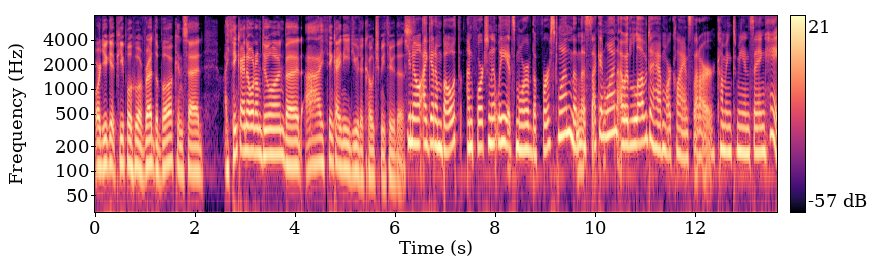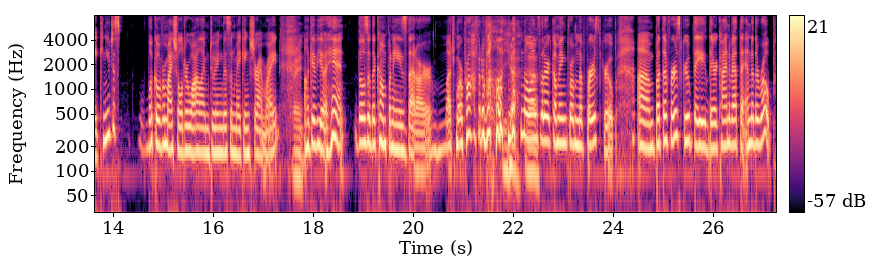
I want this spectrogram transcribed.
or do you get people who have read the book and said? I think I know what I'm doing, but I think I need you to coach me through this. You know, I get them both. Unfortunately, it's more of the first one than the second one. I would love to have more clients that are coming to me and saying, hey, can you just look over my shoulder while I'm doing this and making sure I'm right? right. I'll give you a hint. Those are the companies that are much more profitable yeah, than the yeah. ones that are coming from the first group. Um, but the first group, they they're kind of at the end of the rope,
